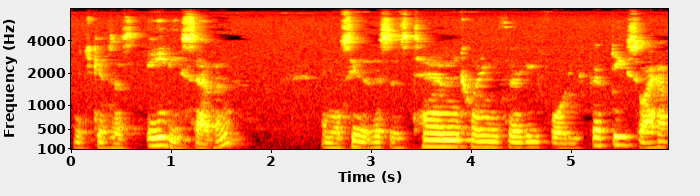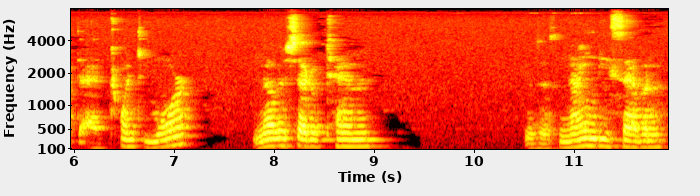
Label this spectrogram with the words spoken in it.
which gives us 87. And you'll see that this is 10, 20, 30, 40, 50, so I have to add 20 more. Another set of 10 gives us 97.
